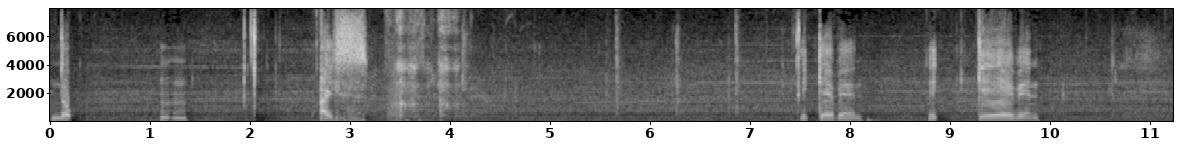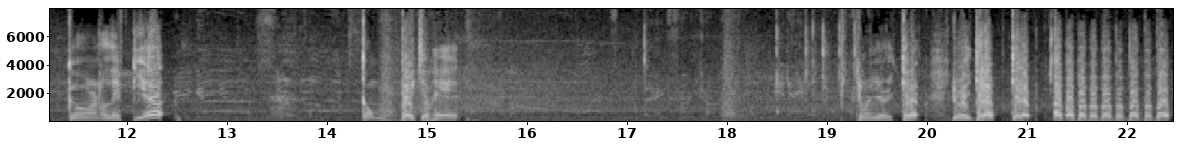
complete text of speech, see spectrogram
Nope. Mm-mm. Ice. hey, Kevin. Hey, Kevin. Gonna lift you up. Gonna break your head. Come on, Yuri. Get up. Yuri, get up. Get up. Up, up, up, up, up, up, up, up, up.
